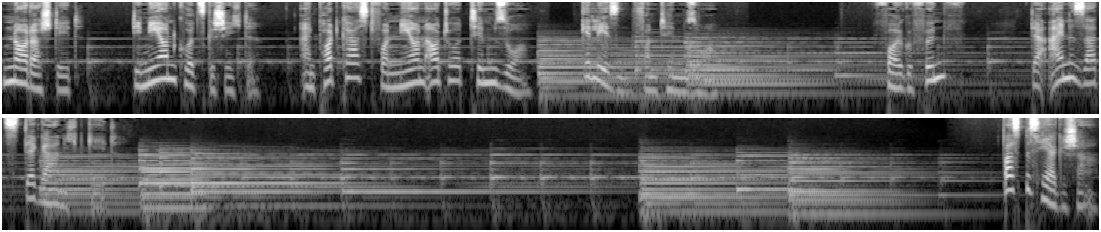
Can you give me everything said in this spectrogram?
Norderstedt. Die Neon-Kurzgeschichte. Ein Podcast von Neon-Autor Tim Sohr. Gelesen von Tim Sohr. Folge 5. Der eine Satz, der gar nicht geht. Was bisher geschah.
